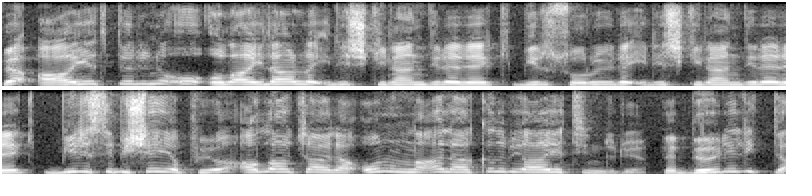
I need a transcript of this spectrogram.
ve ayetlerini o olaylarla ilişkilendirerek, bir soruyla ilişkilendirerek birisi bir şey yapıyor. Allahü Teala onunla alakalı bir ayet indiriyor. Ve böylelikle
